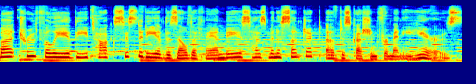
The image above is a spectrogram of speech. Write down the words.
But truthfully, the toxicity of the Zelda fanbase has been a subject of discussion for many years.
